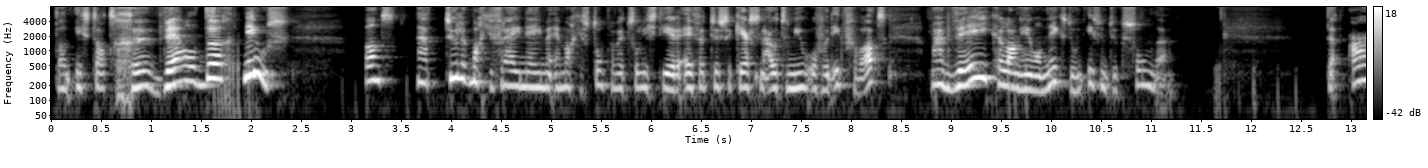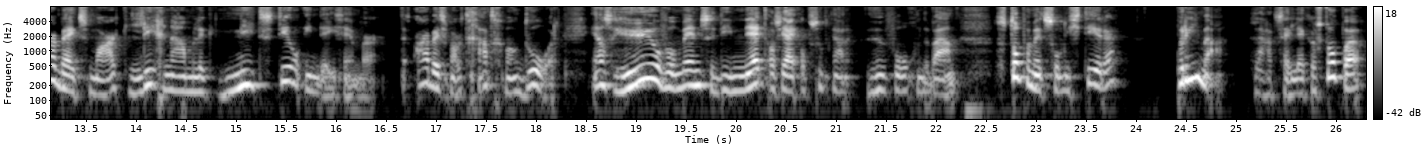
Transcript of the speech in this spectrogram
Dan is dat geweldig nieuws. Want natuurlijk mag je vrij nemen en mag je stoppen met solliciteren. Even tussen kerst en oud en nieuw of weet ik veel wat. Maar wekenlang helemaal niks doen is natuurlijk zonde. De arbeidsmarkt ligt namelijk niet stil in december. De arbeidsmarkt gaat gewoon door. En als heel veel mensen die net als jij op zoek naar hun volgende baan stoppen met solliciteren, prima, laat zij lekker stoppen.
